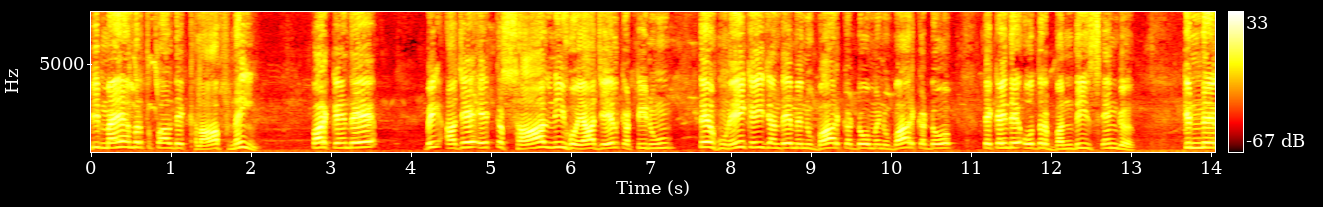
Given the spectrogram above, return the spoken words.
ਵੀ ਮੈਂ ਅਮਰਤਪਾਲ ਦੇ ਖਿਲਾਫ ਨਹੀਂ, ਪਰ ਕਹਿੰਦੇ ਵੀ ਅਜੇ 1 ਸਾਲ ਨਹੀਂ ਹੋਇਆ ਜੇਲ੍ਹ ਕੱਟੀ ਨੂੰ ਤੇ ਹੁਣੇ ਹੀ ਕਹੀ ਜਾਂਦੇ, ਮੈਨੂੰ ਬਾਹਰ ਕੱਢੋ, ਮੈਨੂੰ ਬਾਹਰ ਕੱਢੋ। ਤੇ ਕਹਿੰਦੇ, ਉਧਰ ਬੰਦੀ ਸਿੰਘ ਕਿੰਨੇ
